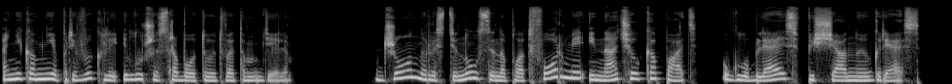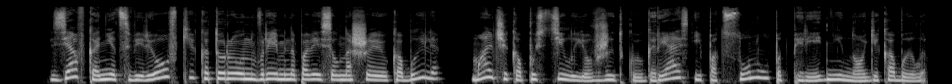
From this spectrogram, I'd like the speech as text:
Они ко мне привыкли и лучше сработают в этом деле. Джон растянулся на платформе и начал копать, углубляясь в песчаную грязь. Взяв конец веревки, которую он временно повесил на шею кобыле, мальчик опустил ее в жидкую грязь и подсунул под передние ноги кобылы.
